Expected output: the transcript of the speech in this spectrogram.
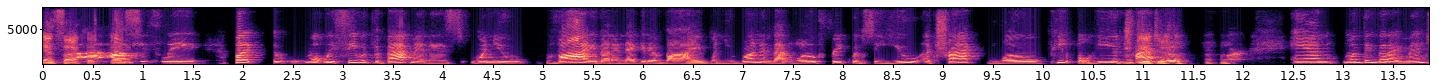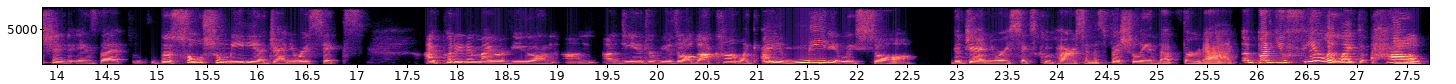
Exactly. Uh, obviously, but what we see with the Batman is when you vibe at a negative vibe, when you run in that low frequency, you attract low people. He attracts. You do. Uh-huh. And one thing that I mentioned is that the social media, January 6th, I put it in my review on on on deandreviewsall.com. Like I immediately saw the January 6th comparison, especially in that third act. But you feel it like how uh-huh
